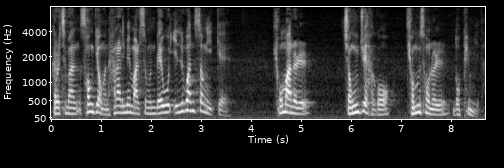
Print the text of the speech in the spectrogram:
그렇지만 성경은 하나님의 말씀은 매우 일관성 있게 교만을 정죄하고 겸손을 높입니다.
